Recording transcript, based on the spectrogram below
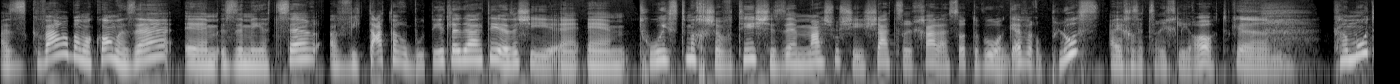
אז כבר במקום הזה אמ, זה מייצר אביטה תרבותית לדעתי, איזושהי אה, אמ, טוויסט מחשבתי, שזה משהו שאישה צריכה לעשות עבור הגבר, פלוס איך זה צריך להיראות. כן. כמות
